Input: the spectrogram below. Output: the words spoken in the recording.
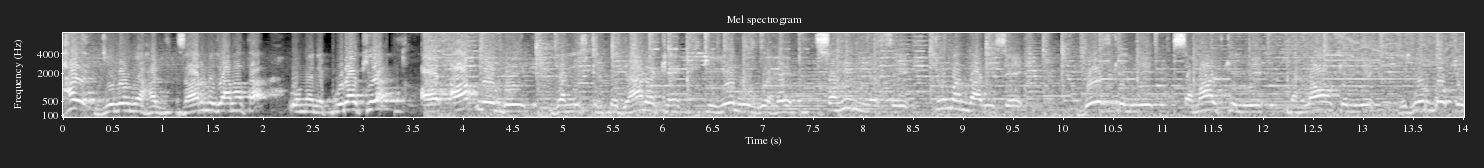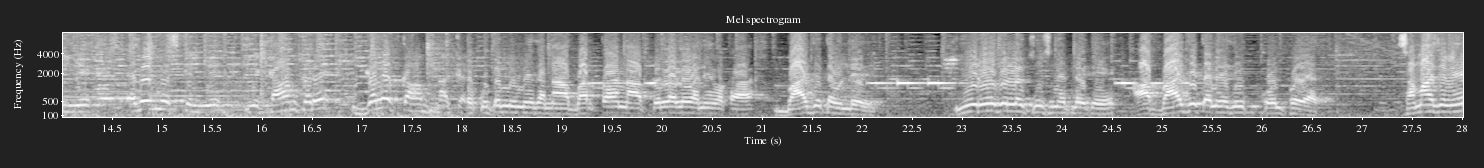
हर जिलों में, हर शहर में जाना था, वो मैंने पूरा किया। और आप लोग भी जर्नलिस्ट इन पे ध्यान रखें कि ये लोग जो है सही नियत से, ईमानदारी से देश के लिए समाज के लिए महिलाओं के लिए बुजुर्गों के लिए अवेयरनेस के लिए ये काम करें गलत काम ना करें కుటుంబం మీద నా భర్త నా పిల్లలు అనే ఒక బాధ్యత ఉండేది ఈ రోజుల్లో చూసినట్లయితే ఆ బాధ్యత అనేది కోల్పోయారు సమాజమే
